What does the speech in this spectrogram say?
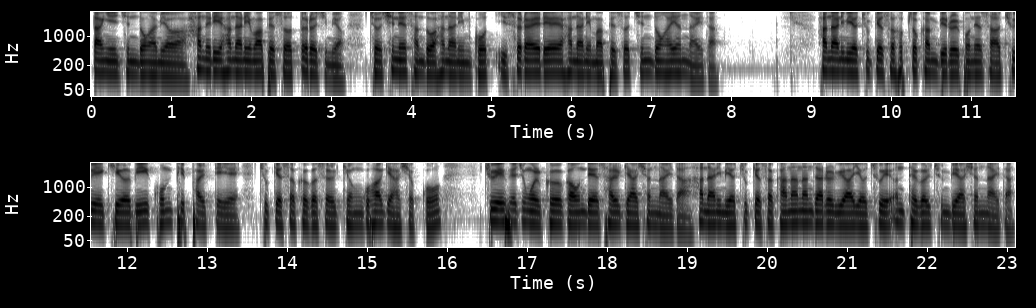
땅이 진동하며 하늘이 하나님 앞에서 떨어지며 저 신의 산도 하나님 곧 이스라엘의 하나님 앞에서 진동하였나이다. 하나님이여 주께서 흡족한 비를 보내사 주의 기업이 곰핍할 때에 주께서 그것을 견고하게 하셨고 주의 회중을 그 가운데 살게 하셨나이다. 하나님이여 주께서 가난한 자를 위하여 주의 은택을 준비하셨나이다.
